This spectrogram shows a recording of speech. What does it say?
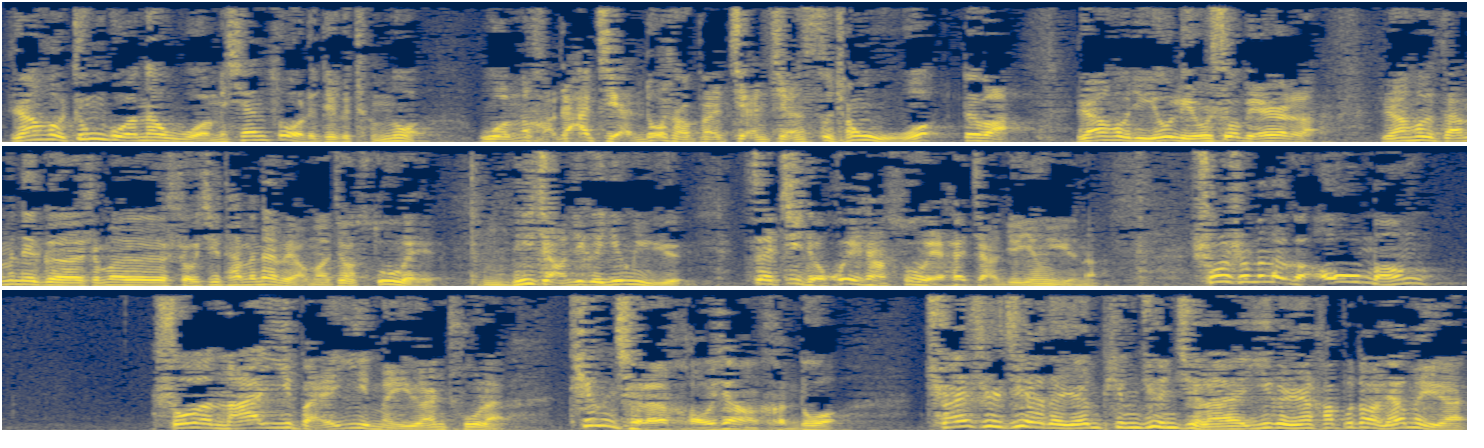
然后中国呢，我们先做了这个承诺，我们好家伙减多少百？减减四成五，对吧？然后就有理由说别人了。然后咱们那个什么首席谈判代表嘛，叫苏伟，你讲这个英英语，在记者会上苏伟还讲句英语呢，说什么那个欧盟。说拿一百亿美元出来，听起来好像很多。全世界的人平均起来，一个人还不到两美元，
